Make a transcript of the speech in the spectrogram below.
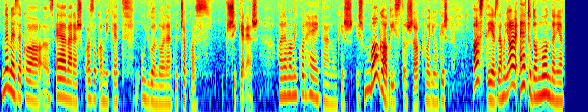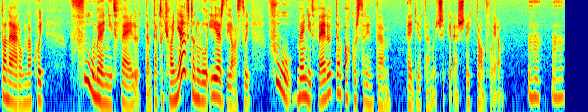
nem ezek az elvárások azok, amiket úgy gondolnánk, hogy csak az sikeres, hanem amikor helytállunk, és, és magabiztosak vagyunk, és azt érzem, hogy el tudom mondani a tanáromnak, hogy fú, mennyit fejlődtem. Tehát, hogyha a nyelvtanuló érzi azt, hogy fú, mennyit fejlődtem, akkor szerintem egyértelmű, hogy sikeres egy tanfolyam. Uh-huh, uh-huh.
